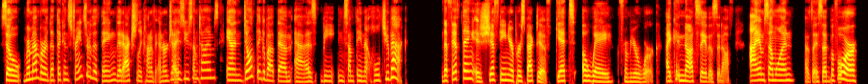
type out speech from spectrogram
So remember that the constraints are the thing that actually kind of energize you sometimes. And don't think about them as being something that holds you back. The fifth thing is shifting your perspective. Get away from your work. I cannot say this enough. I am someone, as I said before,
